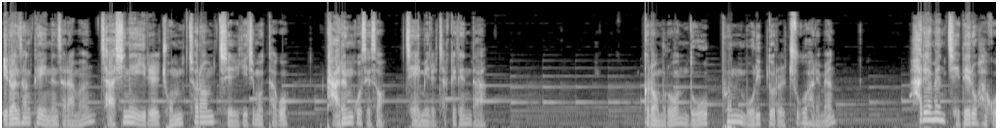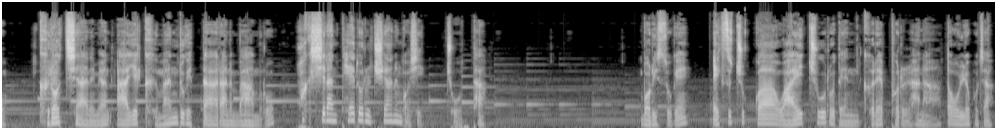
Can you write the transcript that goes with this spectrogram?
이런 상태에 있는 사람은 자신의 일을 좀처럼 즐기지 못하고 다른 곳에서 재미를 찾게 된다. 그러므로 높은 몰입도를 추구하려면 하려면 제대로 하고 그렇지 않으면 아예 그만두겠다라는 마음으로 확실한 태도를 취하는 것이 좋다. 머릿속에 X축과 Y축으로 된 그래프를 하나 떠올려 보자.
